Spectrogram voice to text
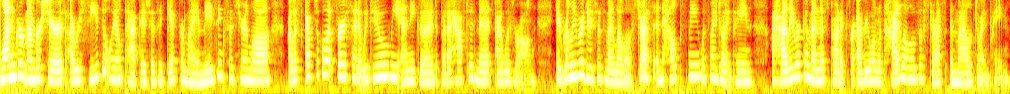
One group member shares, I received the oil package as a gift from my amazing sister in law. I was skeptical at first that it would do me any good, but I have to admit I was wrong. It really reduces my level of stress and helps me with my joint pain. I highly recommend this product for everyone with high levels of stress and mild joint pain.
